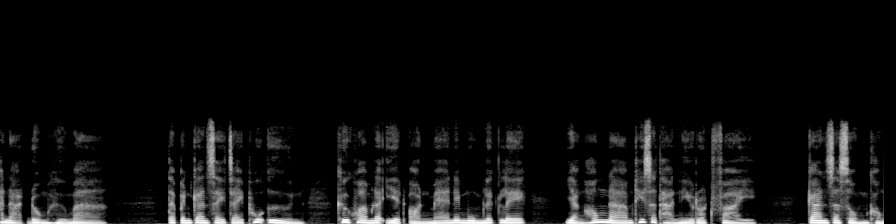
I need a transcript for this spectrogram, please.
ขนาดดมหือมา แต่เป็นการใส่ใจผู้อื่น คือความละเอียดอ่อนแม้ในมุมเล็กๆ อย่างห้องน้ำที่สถานีรถไฟ การสะสมของ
